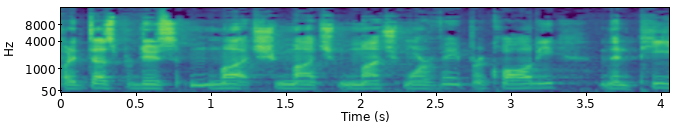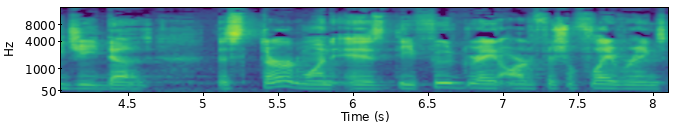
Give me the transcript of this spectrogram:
but it does produce much, much, much more vapor quality than PG does. This third one is the food grade artificial flavorings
